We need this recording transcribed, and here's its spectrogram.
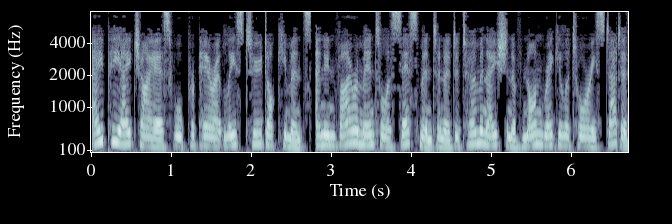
APHIS will prepare at least two documents an environmental assessment and a determination of non-regulatory status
